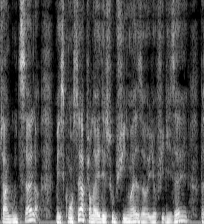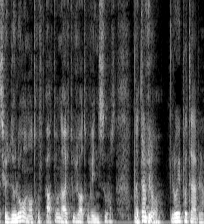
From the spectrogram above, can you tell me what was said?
c'est un goût de sel, mais il se conserve. Puis on avait des soupes chinoises euh, lyophilisées parce que de l'eau on en trouve partout. On arrive toujours à trouver une source. On Potable. L'eau est potable.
